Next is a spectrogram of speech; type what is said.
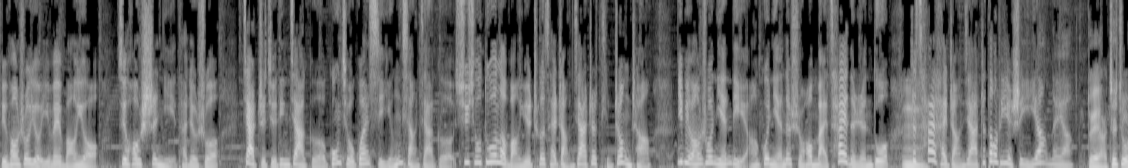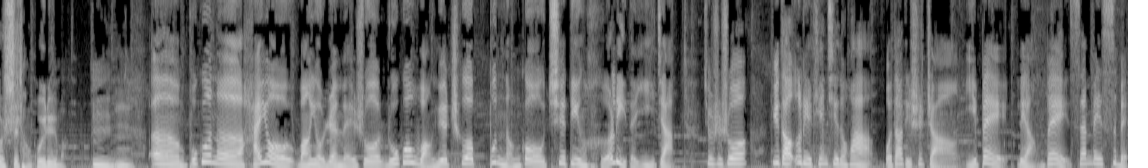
比方说，有一位网友最后是你，他就说，价值决定价格，供求关系影响价格，需求多了，网约车才涨价，这挺正常。你比方说年底啊，过年的时候买菜的人多，这菜还涨价，这道理也是一样的呀。对呀，这就是市场规律嘛。嗯。嗯。呃，不过呢，还有网友认为说，如果网约车不能够确定合理的溢价，就是说遇到恶劣天气的话，我到底是涨一倍、两倍、三倍、四倍，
